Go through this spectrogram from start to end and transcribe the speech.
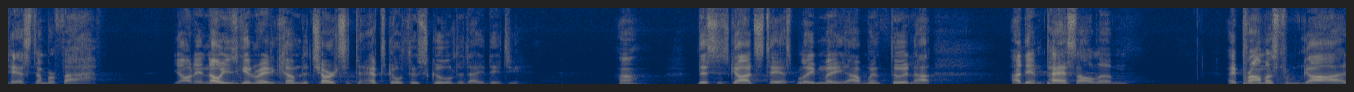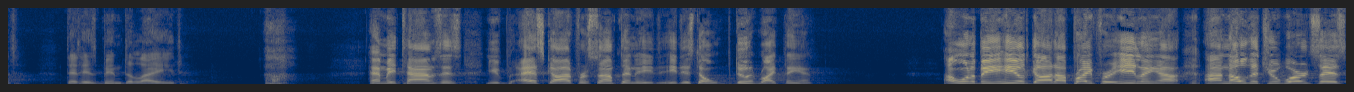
Test number five. Y'all didn't know you was getting ready to come to church to have to go through school today, did you? Huh? This is God's test. Believe me, I went through it and I, I didn't pass all of them. A promise from God that has been delayed. How many times has you asked God for something, he, he just don't do it right then? I want to be healed, God. I pray for healing. I, I know that your word says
